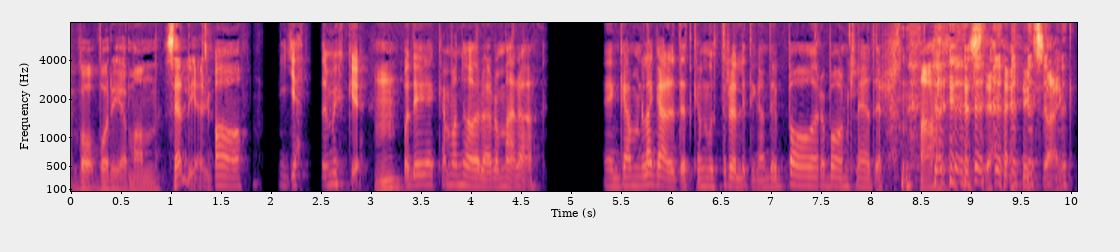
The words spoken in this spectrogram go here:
vad, vad det är man säljer? Ja, jättemycket. Mm. Och det kan man höra de här eh, gamla gardet kan muttra lite grann, det är bara barnkläder. Ja, just det, exakt.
